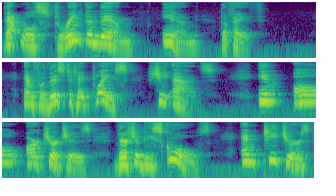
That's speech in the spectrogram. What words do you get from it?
that will strengthen them in the faith. And for this to take place, she adds, in all our churches, there should be schools and teachers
